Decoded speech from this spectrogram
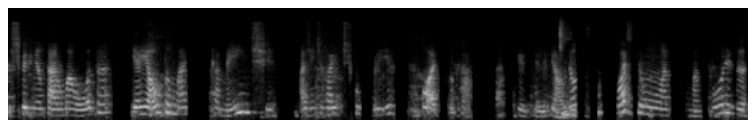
experimentar uma outra, e aí automaticamente a gente vai descobrir, pode trocar, que é legal. Então, pode ser uma, uma coisa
